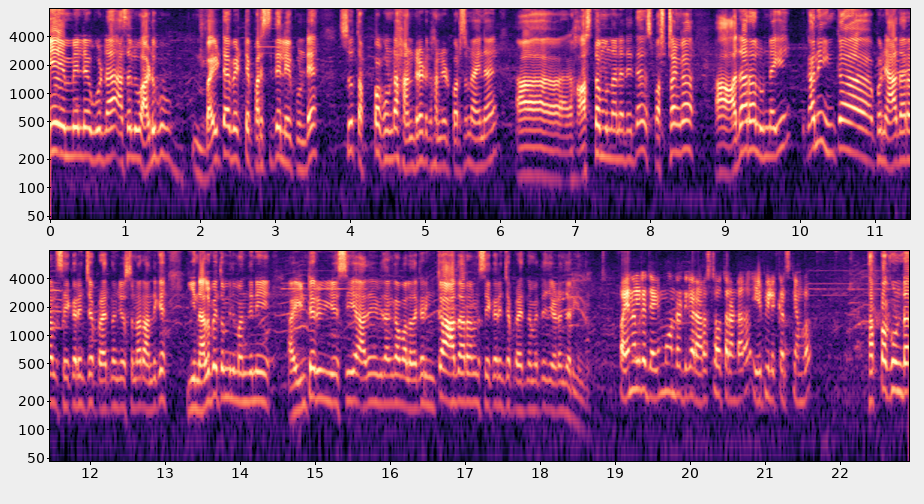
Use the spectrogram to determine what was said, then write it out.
ఏ ఎమ్మెల్యే కూడా అసలు అడుగు బయట పెట్టే పరిస్థితే లేకుండే. సో తప్పకుండా హండ్రెడ్ హండ్రెడ్ పర్సెంట్ ఆయన హస్తం ఉందనేది అయితే స్పష్టంగా ఆ ఆధారాలు ఉన్నాయి. కానీ ఇంకా కొన్ని ఆధారాలు సేకరించే ప్రయత్నం చేస్తున్నారు. అందుకే ఈ నలభై తొమ్మిది మందిని ఇంటర్వ్యూ చేసి అదే విధంగా వాళ్ళ దగ్గర ఇంకా ఆధారాలను సేకరించే ప్రయత్నం అయితే చేయడం జరిగింది. ఫైనల్గా జగన్మోహన్ రెడ్డి గారు అరెస్ట్ అవుతారంటారా? ఏపీ లెక్కర్ స్కామ్లో తప్పకుండా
